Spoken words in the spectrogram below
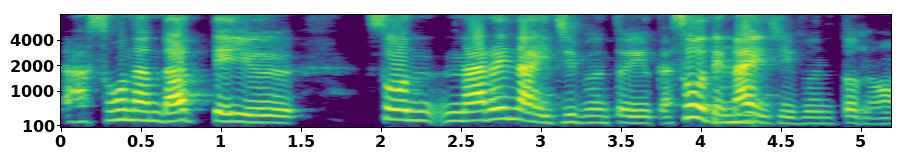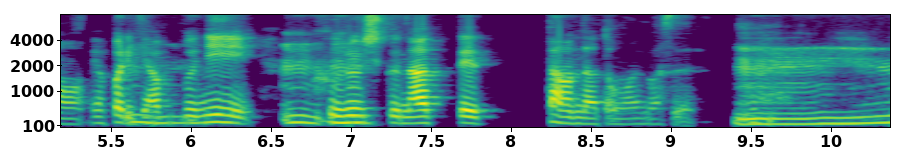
あ、そうなんだっていう、そうなれない自分というか、そうでない自分との、やっぱりギャップにうん苦しくなってたんだと思います。うーん。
